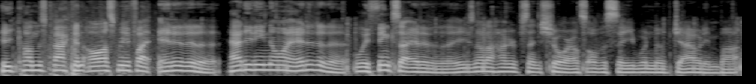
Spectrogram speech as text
He comes back and asks me if I edited it. How did he know I edited it? Well, he thinks I edited it. He's not 100% sure, else obviously he wouldn't have jailed him. But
